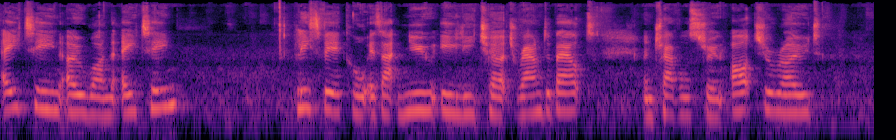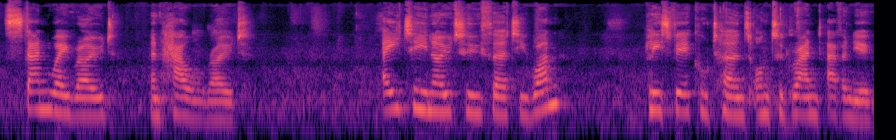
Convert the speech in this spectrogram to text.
18.01.18. Police vehicle is at New Ely Church roundabout and travels through Archer Road, Stanway Road, and Howell Road. 1802.31, police vehicle turns onto Grand Avenue.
